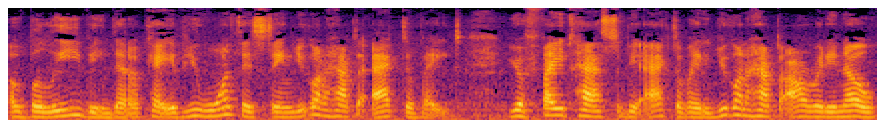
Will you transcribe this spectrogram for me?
of believing that, okay, if you want this thing, you're going to have to activate. Your faith has to be activated. You're going to have to already know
